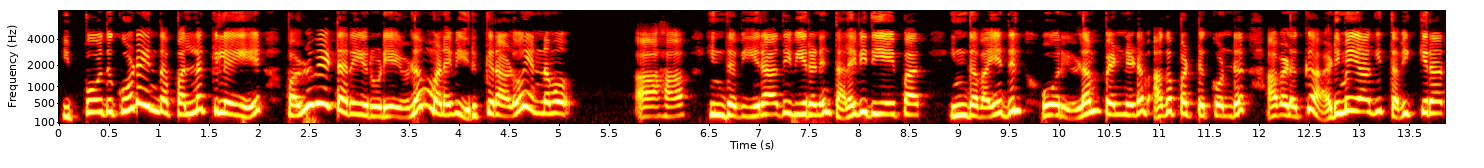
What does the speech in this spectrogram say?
இப்போது கூட இந்த பல்லக்கிலேயே பழுவேட்டரையருடைய இளம் மனைவி இருக்கிறாளோ என்னமோ. ஆஹா இந்த வீராதி வீரனின் தலைவிதியை பார். இந்த வயதில் ஓர் இளம் பெண்ணிடம் அகப்பட்டு கொண்டு அவளுக்கு அடிமையாகி தவிக்கிறார்.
